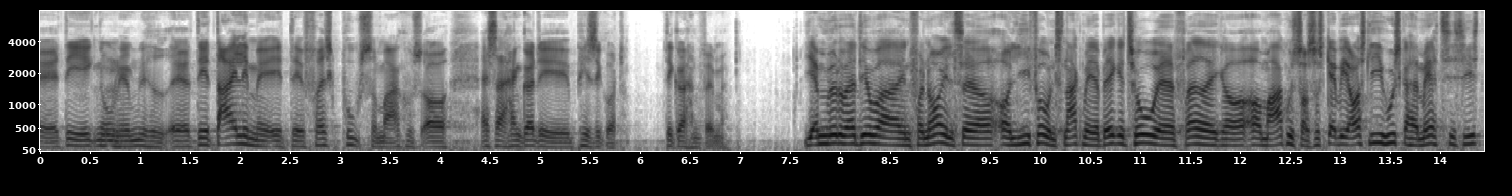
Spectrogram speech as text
Øh, det er ikke nogen mm. hemmelighed. Øh, det er dejligt med et øh, frisk pus som Markus, og altså, han gør det pisse godt. Det gør han fandme. Jamen ved du hvad, det var en fornøjelse at, at lige få en snak med jer begge to, øh, Frederik og, og Markus. Og så skal vi også lige huske at have med til sidst.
